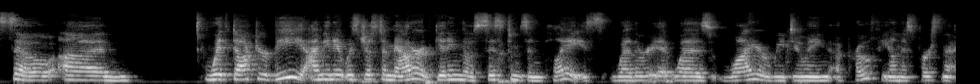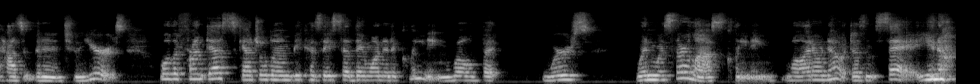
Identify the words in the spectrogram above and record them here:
So um, with Dr. V, I mean, it was just a matter of getting those systems in place, whether it was, why are we doing a prophy on this person that hasn't been in two years? Well, the front desk scheduled them because they said they wanted a cleaning. Well, but where's, when was their last cleaning? Well, I don't know. It doesn't say, you know.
